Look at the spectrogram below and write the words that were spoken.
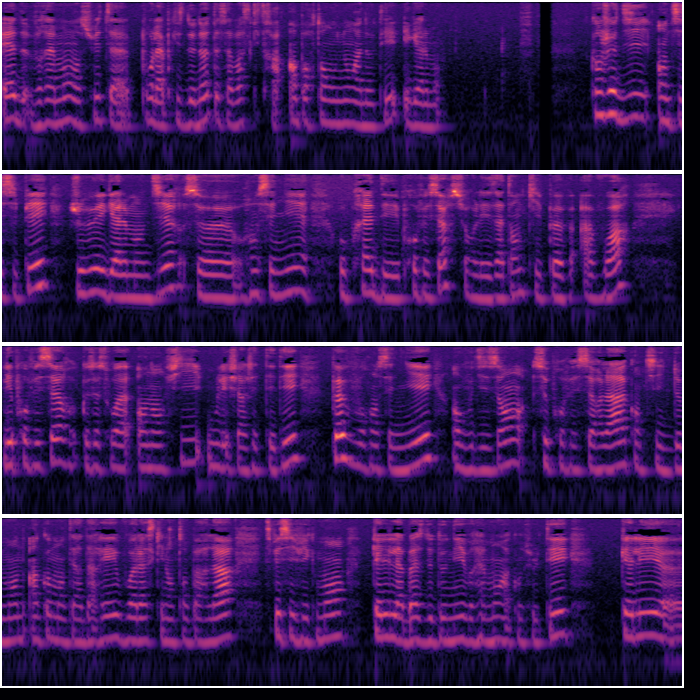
aide vraiment ensuite pour la prise de notes, à savoir ce qui sera important ou non à noter également. Quand je dis anticiper, je veux également dire se renseigner auprès des professeurs sur les attentes qu'ils peuvent avoir. Les professeurs, que ce soit en amphi ou les chargés de TD, peuvent vous renseigner en vous disant ce professeur-là, quand il demande un commentaire d'arrêt, voilà ce qu'il entend par là, spécifiquement, quelle est la base de données vraiment à consulter, quel est, euh,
